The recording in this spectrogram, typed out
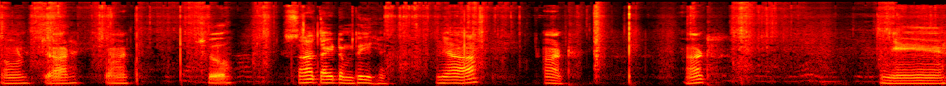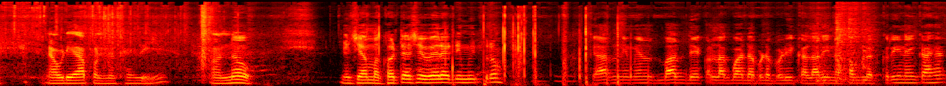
ત્રણ, ચાર, પાંચ, છ, સાત આઈટમ થઈ છે. ને આ આઠ. આઠ. ને આવડી આ પણ નથી આવી છે નવ. જે આમાં ઘટે છે વેરાયટી મિત્રો. ચારની મહેનત બાદ બે કલાક બાદ આપણે પડીકા લારીને કમ્પ્લીટ કરી નાખ્યા છે.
